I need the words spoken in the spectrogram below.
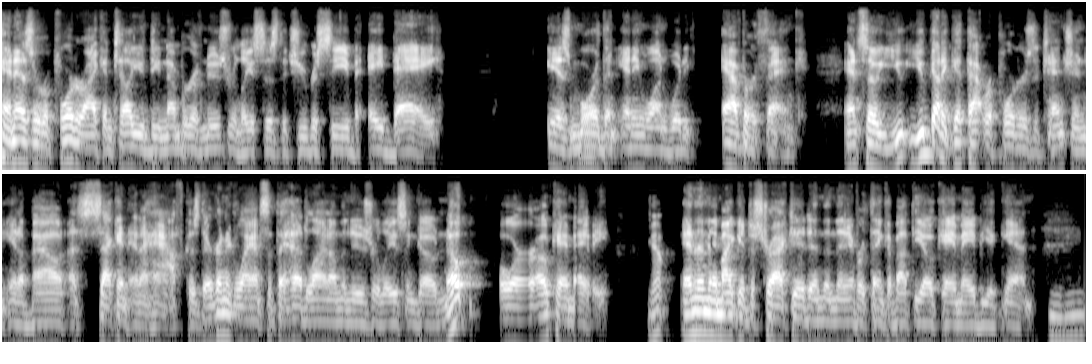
and as a reporter, I can tell you the number of news releases that you receive a day is more than anyone would ever think. And so you you've got to get that reporter's attention in about a second and a half because they're going to glance at the headline on the news release and go, nope, or okay, maybe. Yep. And then they might get distracted and then they never think about the okay, maybe again. Mm-hmm.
